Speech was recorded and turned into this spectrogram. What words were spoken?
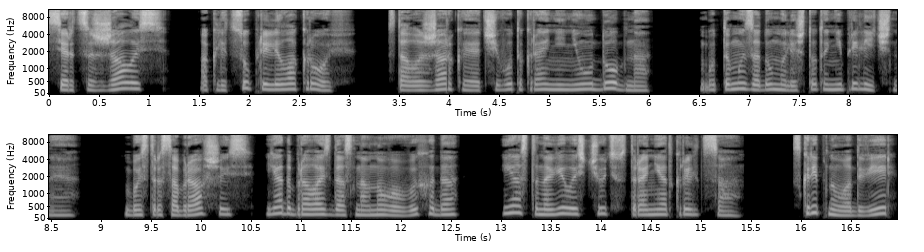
Сердце сжалось, а к лицу прилила кровь. Стало жарко и от чего-то крайне неудобно, будто мы задумали что-то неприличное. Быстро собравшись, я добралась до основного выхода и остановилась чуть в стороне от крыльца. Скрипнула дверь,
